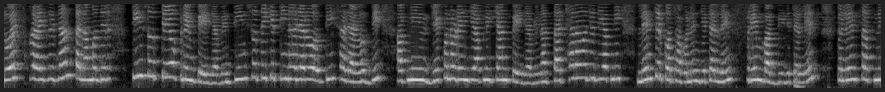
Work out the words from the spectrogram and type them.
লোয়েস্ট প্রাইসে যান তাহলে আমাদের তিনশোতেও ফ্রেম পেয়ে যাবেন। তিনশো থেকে তিন হাজার তিরিশ হাজার অবধি আপনি যে কোনো রেঞ্জে আপনি চান পেয়ে যাবেন। আর তাছাড়াও যদি আপনি লেন্সের কথা বলেন যেটা লেন্স ফ্রেম বাদ দিয়ে যেটা লেন্স তো লেন্স আপনি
